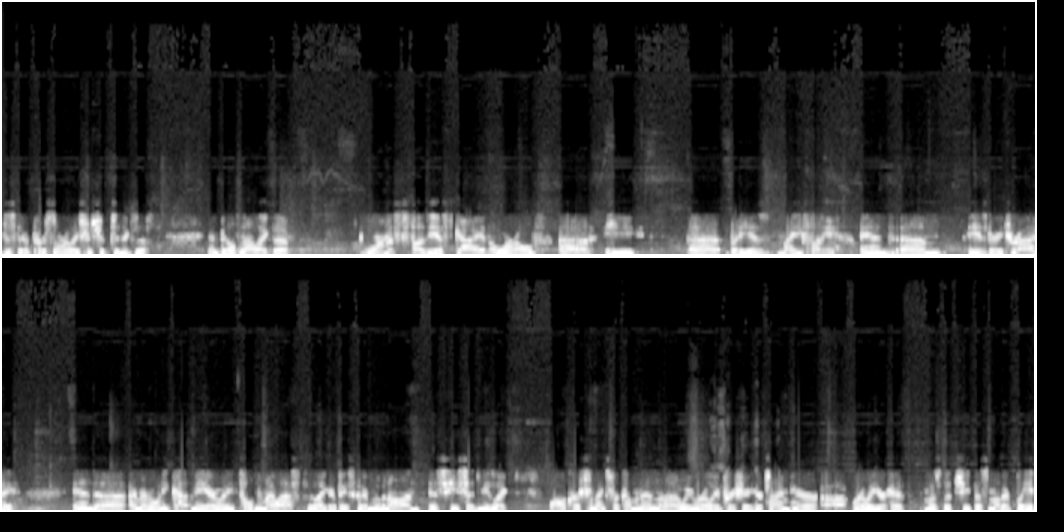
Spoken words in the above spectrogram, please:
just their personal relationship didn't exist. And Bill's not like the warmest, fuzziest guy in the world. Uh, he, uh, but he is mighty funny, and um, he is very dry. And uh, I remember when he cut me, or what he told me my last, like basically we're moving on. Is he said to me, he's like, "Well, Christian, thanks for coming in. Uh, we really appreciate your time here. Uh, really, your hit was the cheapest mother bleep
